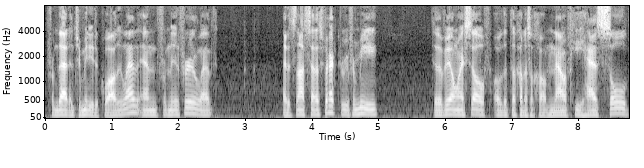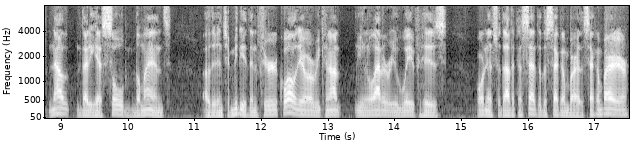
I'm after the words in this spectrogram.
from that intermediate quality land and from the inferior land. And it's not satisfactory for me to avail myself of the Tachanas Now, if he has sold, now that he has sold the land of the intermediate and inferior quality, or we cannot unilaterally waive his ordinance without the consent of the second buyer. The second buyer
